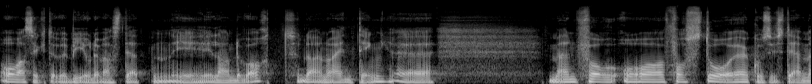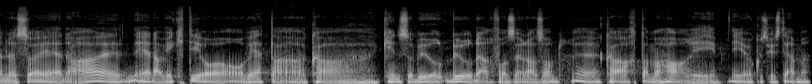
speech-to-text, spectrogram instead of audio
oversikt over biodiversiteten i, landet vårt. Det er nå én ting. Eh, men for å forstå økosystemene, så er det, er det viktig å, å, vite hva, hvem som bor, bor, der, for å si det sånn. Eh, hva arter vi har i, i, økosystemet.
